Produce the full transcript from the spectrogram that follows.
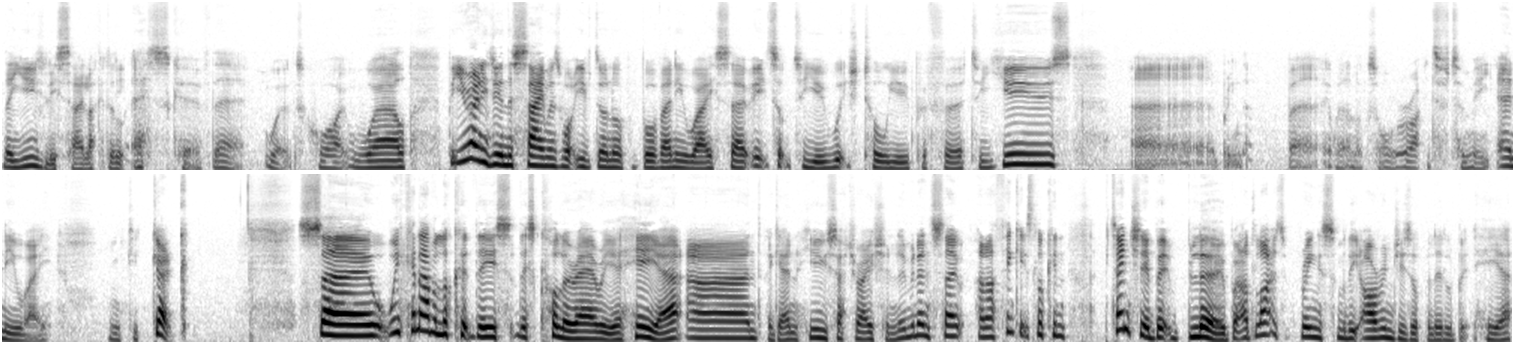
They usually say like a little S curve there works quite well but you're only doing the same as what you've done up above anyway so it's up to you which tool you prefer to use. Uh, bring that back. That looks all right to me anyway. Okay coke so we can have a look at this this color area here and again hue saturation luminance. So and I think it's looking potentially a bit blue but I'd like to bring some of the oranges up a little bit here.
